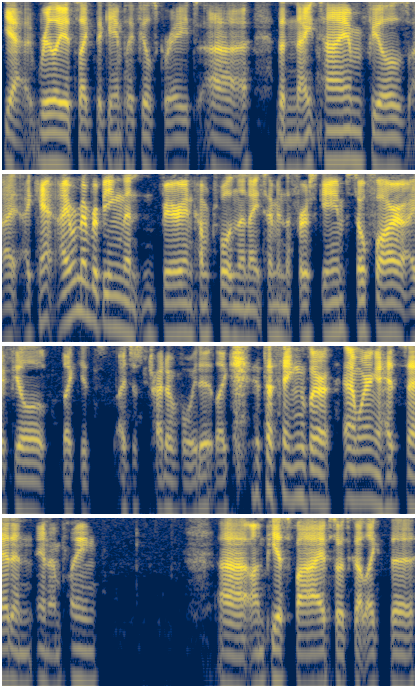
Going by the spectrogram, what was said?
yeah, really, it's like the gameplay feels great. Uh, the nighttime feels. I, I can't. I remember being the, very uncomfortable in the nighttime in the first game. So far, I feel like it's. I just try to avoid it. Like the things are. I'm wearing a headset and and I'm playing uh, on PS5, so it's got like the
